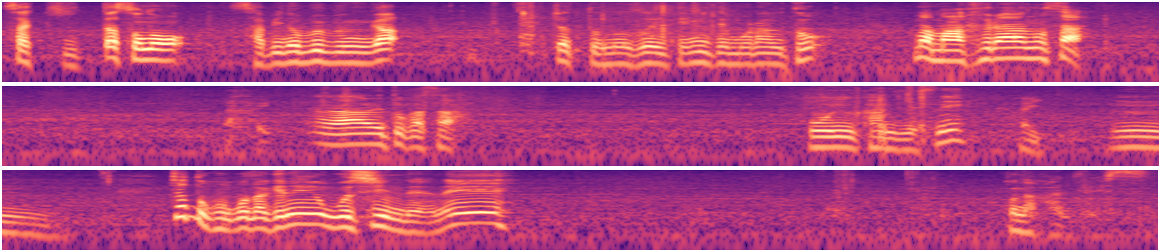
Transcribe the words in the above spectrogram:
さっき言ったそのサビの部分がちょっと覗いてみてもらうと、まあ、マフラーのさあれとかさこういう感じですね。はい。うん、ちょっとここだけね惜しいんだよね。こんな感じです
